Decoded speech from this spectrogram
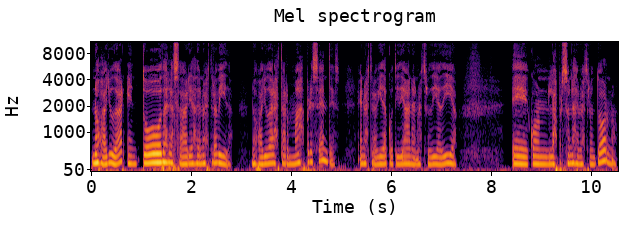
nos va a ayudar en todas las áreas de nuestra vida, nos va a ayudar a estar más presentes en nuestra vida cotidiana, en nuestro día a día, eh, con las personas de nuestro entorno.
